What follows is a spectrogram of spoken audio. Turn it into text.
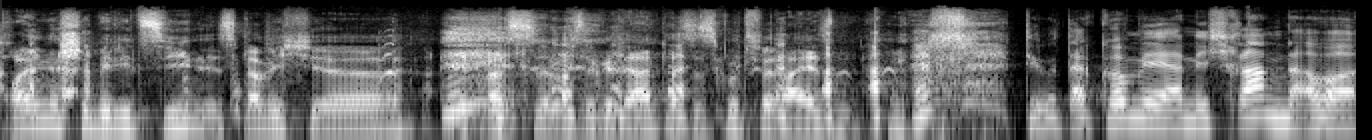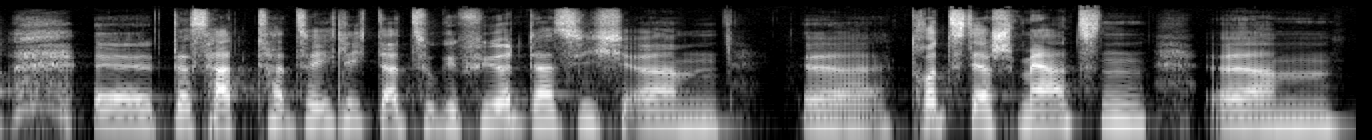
Polnische Medizin ist, glaube ich, äh, etwas, was du gelernt hast, ist gut für Reisen. Du, da kommen wir ja nicht ran, aber äh, das hat tatsächlich dazu geführt, dass ich ähm, äh, trotz der Schmerzen ähm,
